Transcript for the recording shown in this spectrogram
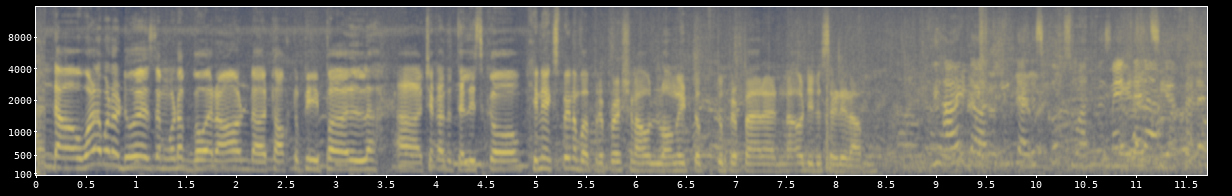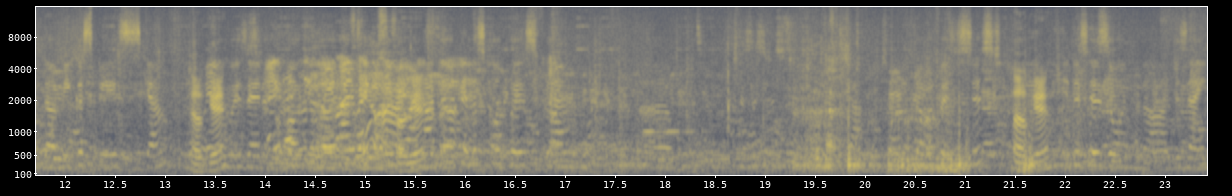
And uh, what I want to do is I'm going to go around, uh, talk to people, uh, check out the telescope. Can you explain about preparation, how long it took to prepare and how did you set it up? We had uh, three telescopes. One was made at CFAL at the Makerspace camp. Okay. It was there about a year before. Okay. Another telescope is from uh, physicist. Yeah, from a physicist. Okay, It is his own uh, design.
